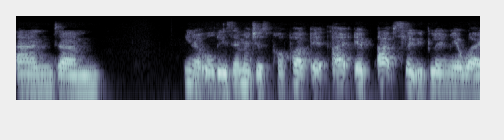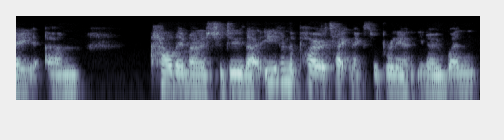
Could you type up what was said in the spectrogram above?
and um, you know, all these images pop up, it I, it absolutely blew me away. Um, how they managed to do that. Even the pyrotechnics were brilliant. You know, when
